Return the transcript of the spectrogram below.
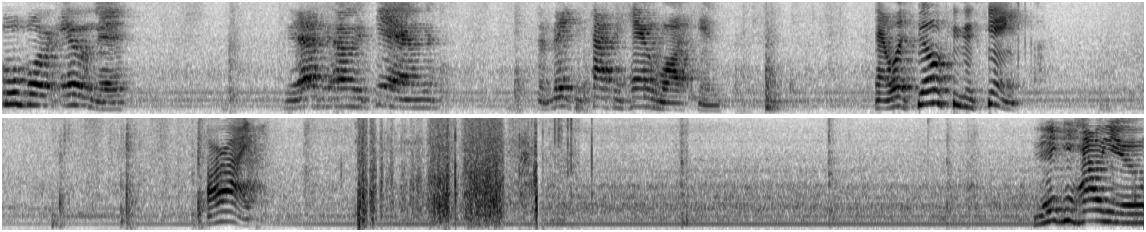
foodborne illness, you have to understand the basic type of hand washing. Now let's go to the sink. Alright. This is how you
